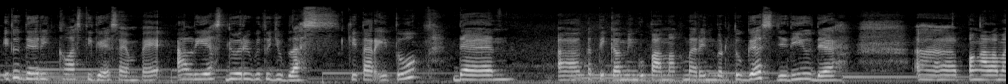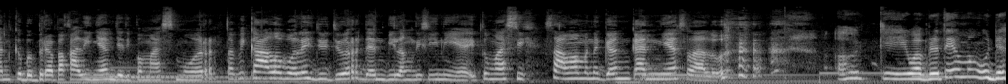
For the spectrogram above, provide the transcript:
itu dari kelas 3 SMP alias 2017 sekitar itu dan uh, ketika Minggu Palma kemarin bertugas jadi udah uh, pengalaman ke beberapa kalinya menjadi pemasmur. Tapi kalau boleh jujur dan bilang di sini ya, itu masih sama menegangkannya selalu. Oke, wah berarti emang udah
